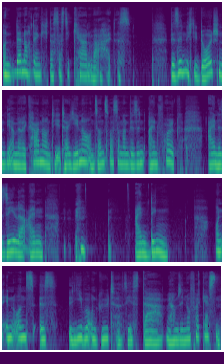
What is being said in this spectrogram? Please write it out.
Und dennoch denke ich, dass das die Kernwahrheit ist. Wir sind nicht die Deutschen, die Amerikaner und die Italiener und sonst was, sondern wir sind ein Volk, eine Seele, ein, ein Ding, und in uns ist Liebe und Güte. Sie ist da. Wir haben sie nur vergessen.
